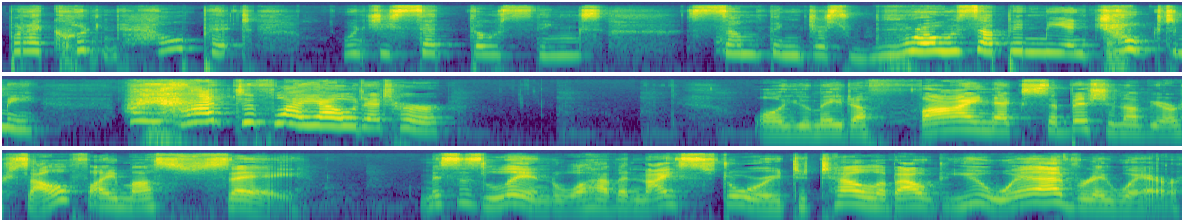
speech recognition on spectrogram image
but I couldn't help it. When she said those things, something just rose up in me and choked me. I had to fly out at her. Well, you made a fine exhibition of yourself, I must say, Mrs. Lynde will have a nice story to tell about you everywhere,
